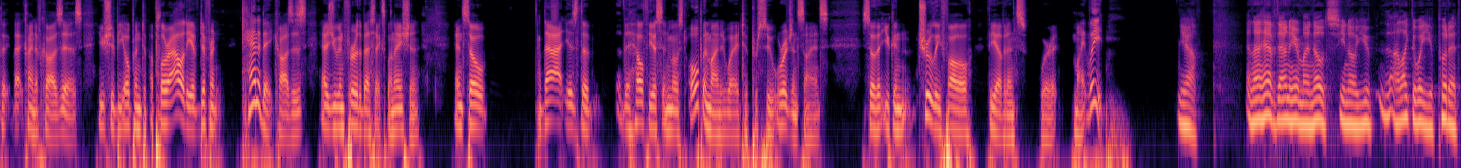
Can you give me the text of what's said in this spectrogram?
th- that kind of cause is. You should be open to a plurality of different candidate causes as you infer the best explanation. And so that is the the healthiest and most open-minded way to pursue origin science so that you can truly follow the evidence where it might lead. Yeah. And I have down here my notes, you know, you I like the way you put it.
